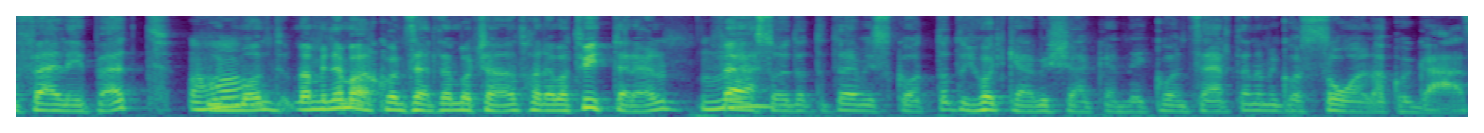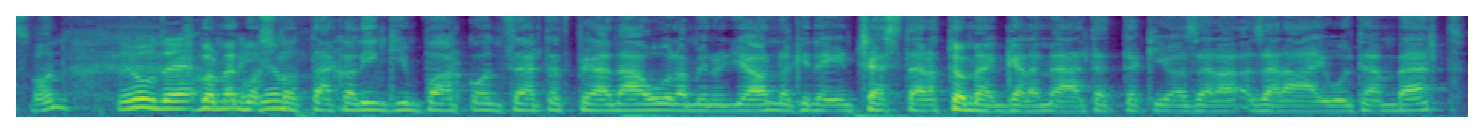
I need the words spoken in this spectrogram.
fellépett, Aha. Úgymond, mert nem a koncerten, bocsánat, hanem a Twitteren uh-huh. felszólította Travis Scottot, hogy hogy kell viselkedni egy koncerten, amikor szólnak, hogy gáz van. Jó, de És akkor igen. megosztották a Linkin Park koncertet például, amin ugye annak idején Chester a tömeggel emeltette ki az, el, az elájult embert.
